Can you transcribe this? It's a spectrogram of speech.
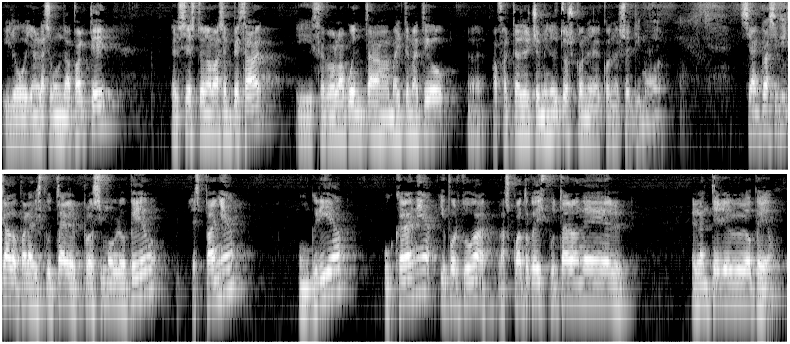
Y luego ya en la segunda parte, el sexto nada más empezar, y cerró la cuenta Maite Mateo eh, a falta de 8 minutos con el, con el séptimo gol. Se han clasificado para disputar el próximo europeo España, Hungría, Ucrania y Portugal, las cuatro que disputaron el, el anterior europeo.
